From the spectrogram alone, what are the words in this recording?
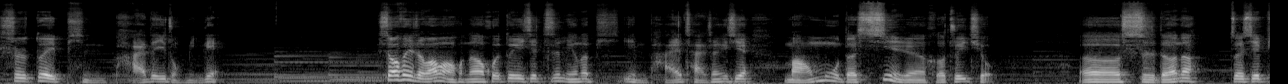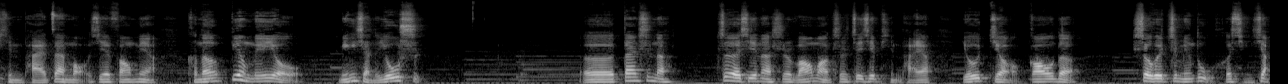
是对品牌的一种迷恋，消费者往往呢会对一些知名的品牌产生一些盲目的信任和追求，呃，使得呢这些品牌在某些方面啊可能并没有明显的优势，呃，但是呢这些呢是往往是这些品牌呀有较高的社会知名度和形象，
